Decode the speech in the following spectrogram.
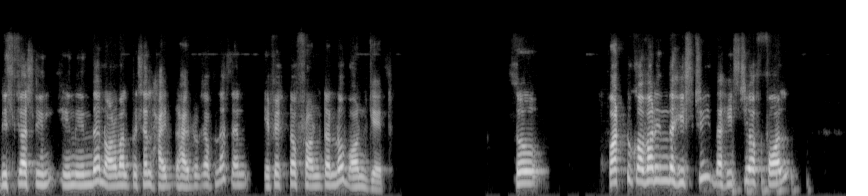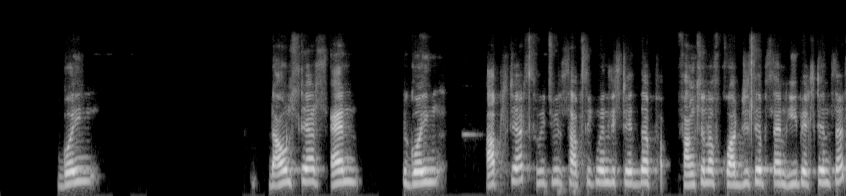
discussed in, in, in the normal facial hydrocephalus and effect of frontal lobe on gait. So what to cover in the history? The history of fall, going downstairs and to going upstairs, which will subsequently state the function of quadriceps and hip extensors,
